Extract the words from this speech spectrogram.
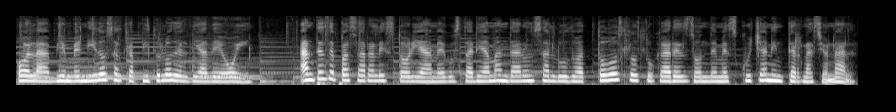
Hola, bienvenidos al capítulo del día de hoy. Antes de pasar a la historia, me gustaría mandar un saludo a todos los lugares donde me escuchan internacional.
